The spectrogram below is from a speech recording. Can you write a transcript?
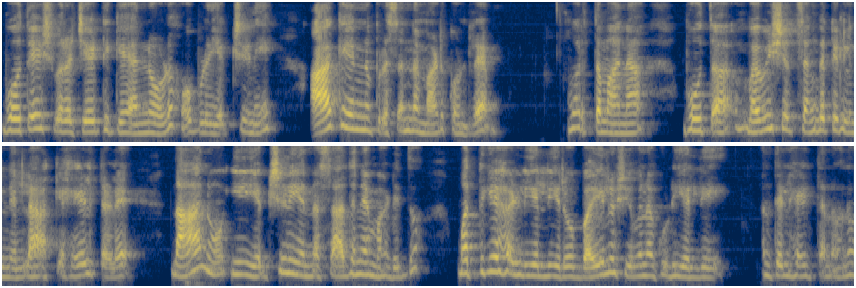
ಬೋಧೇಶ್ವರ ಚೇಟಿಕೆ ಅನ್ನೋಳು ಒಬ್ಬಳು ಯಕ್ಷಿಣಿ, ಆಕೆಯನ್ನು ಪ್ರಸನ್ನ ಮಾಡಿಕೊಂಡ್ರೆ ವರ್ತಮಾನ, ಭೂತ, ಭವಿಷ್ಯದ ಸಂಗತಿಗಳನ್ನೆಲ್ಲ ಆಕೆ ಹೇಳ್ತಾಳೆ. ನಾನು ಈ ಯಕ್ಷಿಣಿಯನ್ನು ಸಾಧನೆ ಮಾಡಿದ್ದು ಮತ್ತಿಗೆ ಹಳ್ಳಿಯಲ್ಲಿ ಇರೋ ಬಯಲು ಶಿವನ ಗುಡಿಯಲ್ಲಿ ಅಂತೇಳಿ ಹೇಳ್ತಾನವನು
